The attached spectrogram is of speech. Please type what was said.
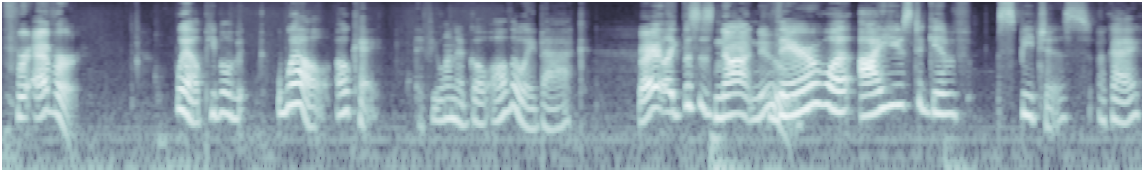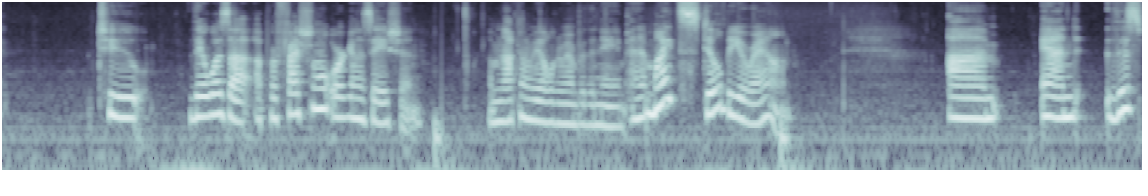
forever well, people, well, okay. If you want to go all the way back, right like this is not new There was I used to give speeches, okay, to there was a, a professional organization. I'm not going to be able to remember the name, and it might still be around. Um, and this,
